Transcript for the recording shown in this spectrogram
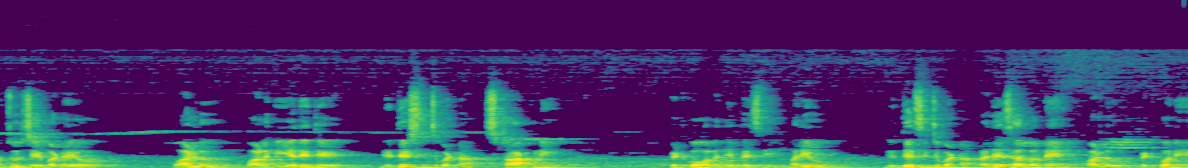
మంజూరు చేయబడ్డాయో వాళ్ళు వాళ్ళకి ఏదైతే నిర్దేశించబడిన స్టాక్ని పెట్టుకోవాలని చెప్పేసి మరియు నిర్దేశించబడిన ప్రదేశాల్లోనే వాళ్ళు పెట్టుకొని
